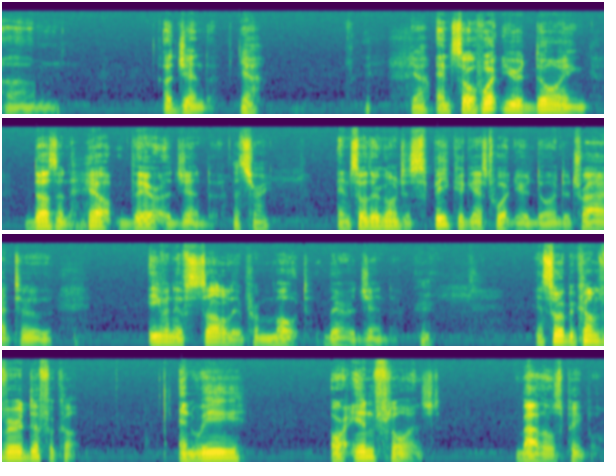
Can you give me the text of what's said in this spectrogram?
um, agenda. Yeah. Yeah. And so what you're doing doesn't help their agenda. That's right. And so they're going to speak against what you're doing to try to, even if subtly, promote their agenda. Hmm. And so it becomes very difficult. And we are influenced by those people.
